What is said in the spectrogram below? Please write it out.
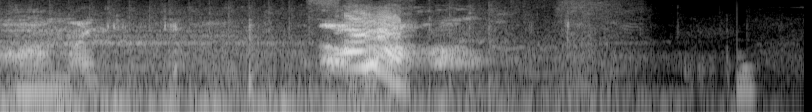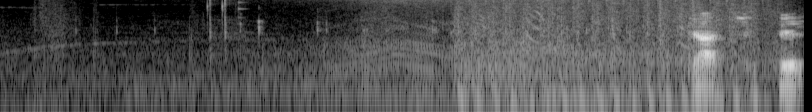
Oh my. Oh! Gotcha, bitch.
